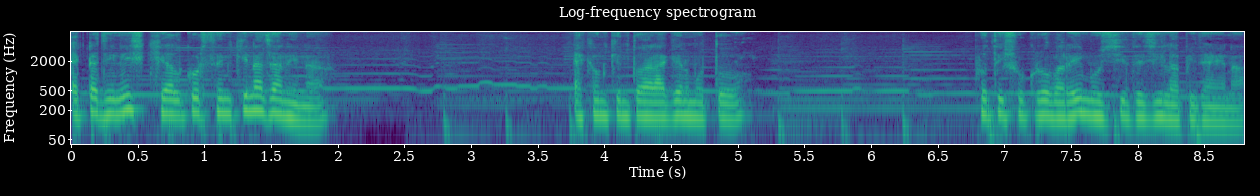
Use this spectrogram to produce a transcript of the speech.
একটা জিনিস খেয়াল করছেন কিনা জানি না। এখন কিন্তু আর আগের মতো প্রতি শুক্রবারেই মসজিদে জিলাপি দেয় না।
